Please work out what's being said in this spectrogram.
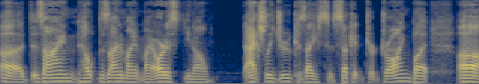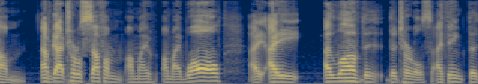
uh, designed, helped design, my my artist you know actually drew because I suck at drawing, but um I've got turtle stuff on, on my on my wall. I I I love the the turtles. I think the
